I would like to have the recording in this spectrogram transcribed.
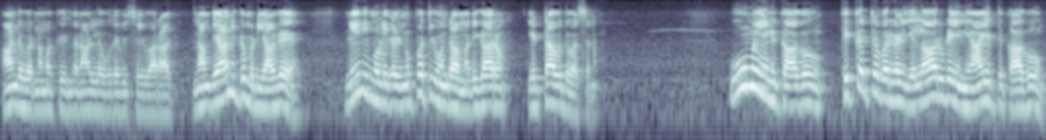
ஆண்டவர் நமக்கு இந்த நாளில் உதவி செய்வாராக. நாம் தியானிக்கும்படியாக நீதிமொழிகள் முப்பத்தி ஒன்றாம் அதிகாரம் எட்டாவது வசனம். ஊமையனுக்காகவும் திக்கற்றவர்கள் எல்லாருடைய நியாயத்துக்காகவும்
